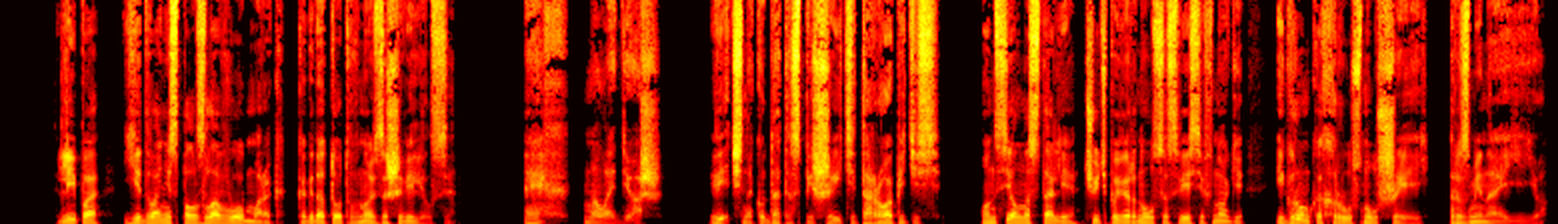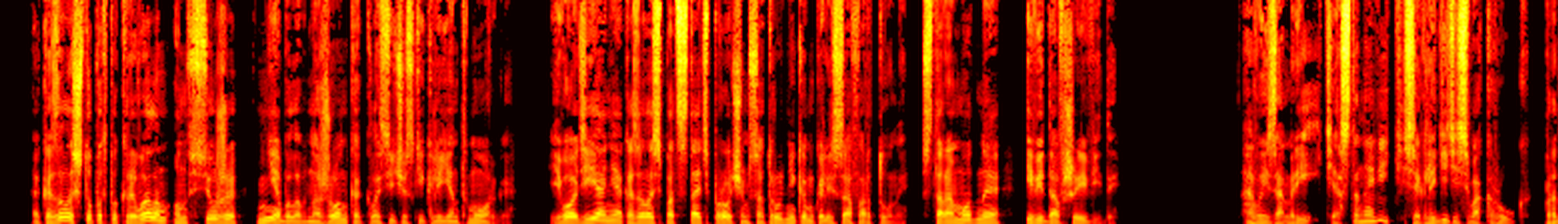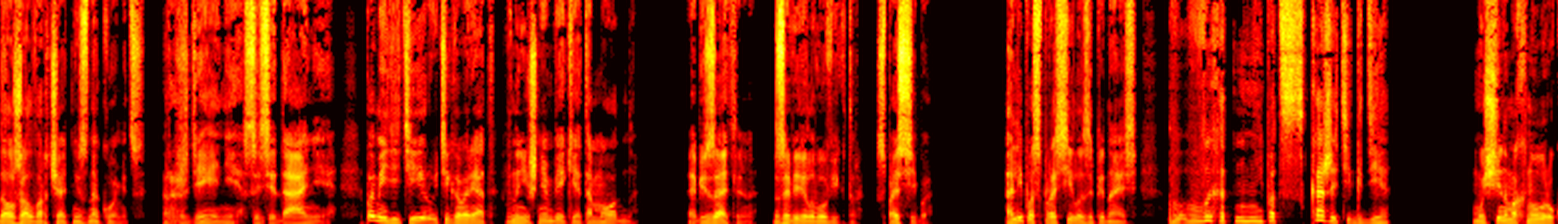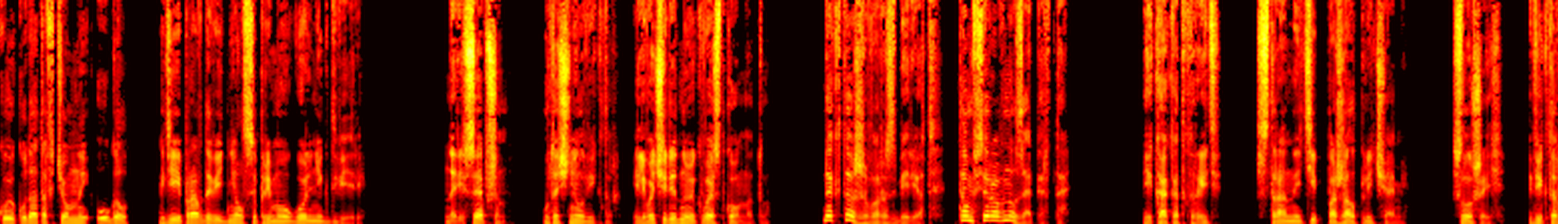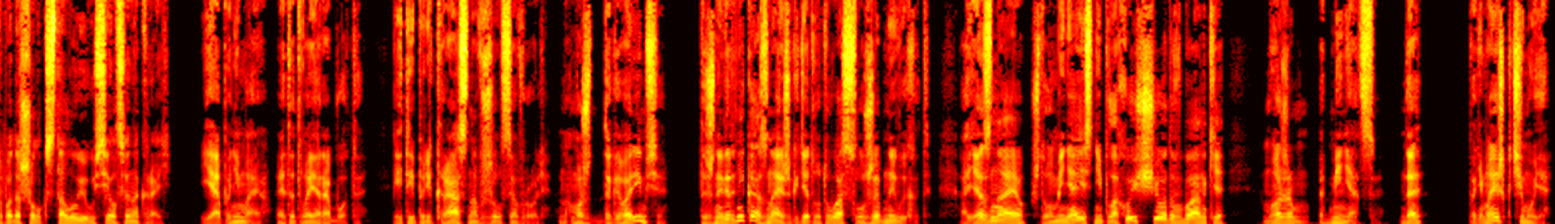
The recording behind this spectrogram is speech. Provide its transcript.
Липа едва не сползла в обморок, когда тот вновь зашевелился. «Эх, молодежь, вечно куда-то спешите, торопитесь». Он сел на столе, чуть повернулся, свесив ноги, и громко хрустнул шеей, разминая ее. Оказалось, что под покрывалом он все же не был обнажен, как классический клиент морга. Его одеяние оказалось под стать прочим сотрудникам «Колеса фортуны», старомодное и видавшее виды. «А вы замрите, остановитесь, оглядитесь вокруг», — продолжал ворчать незнакомец. «Рождение, созидание. Помедитируйте, говорят, в нынешнем веке это модно». «Обязательно», — заверил его Виктор. «Спасибо». Алипа спросила, запинаясь. «Выход не подскажете, где?» Мужчина махнул рукой куда-то в темный угол, где и правда виднелся прямоугольник двери. «На ресепшн?» — уточнил Виктор. «Или в очередную квест-комнату?» «Да кто же его разберет? Там все равно заперто». «И как открыть?» Странный тип пожал плечами. «Слушай». Виктор подошел к столу и уселся на край. «Я понимаю, это твоя работа. И ты прекрасно вжился в роль. Но, может, договоримся? Ты же наверняка знаешь, где тут у вас служебный выход. А я знаю, что у меня есть неплохой счет в банке. Можем обменяться, да? Понимаешь, к чему я?»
